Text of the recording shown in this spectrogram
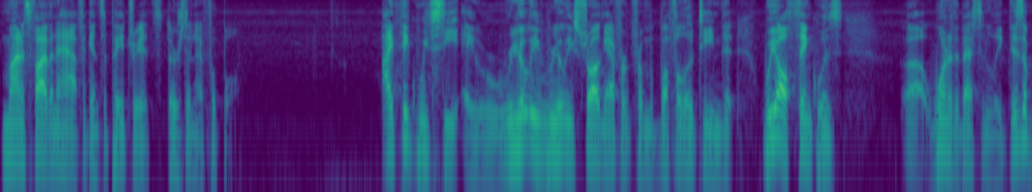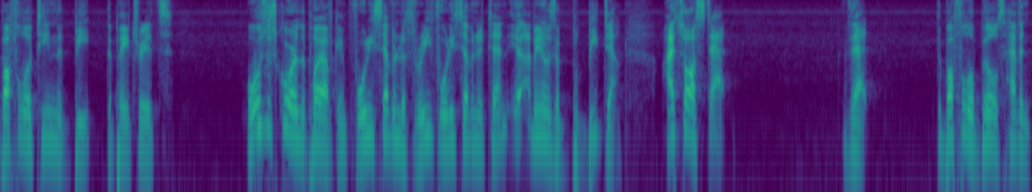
minus five and a half against the Patriots Thursday night football. I think we see a really, really strong effort from a Buffalo team that we all think was uh, one of the best in the league. This is a Buffalo team that beat the Patriots. What was the score in the playoff game? 47 to 3, 47 to 10? I mean, it was a beatdown. I saw a stat that the Buffalo Bills haven't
